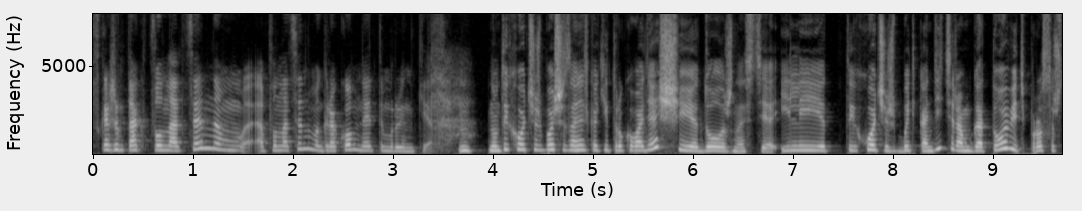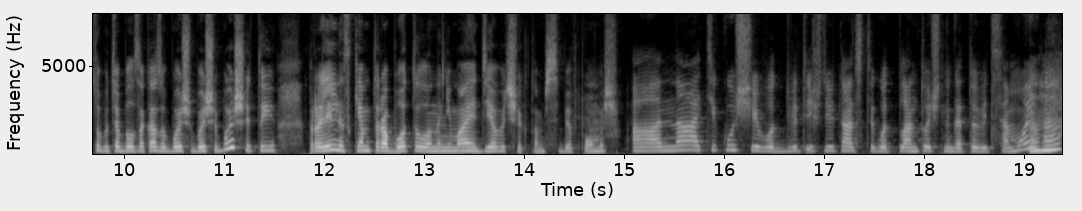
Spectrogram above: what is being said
скажем так, полноценным, полноценным игроком на этом рынке. Ну, ты хочешь больше занять какие-то руководящие должности, или ты хочешь быть кондитером, готовить, просто чтобы у тебя было заказов больше, больше, больше, и ты параллельно с кем-то работала, нанимая девочек там себе в помощь? А, на текущий вот 2019 год план точно готовить самой. Uh-huh.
